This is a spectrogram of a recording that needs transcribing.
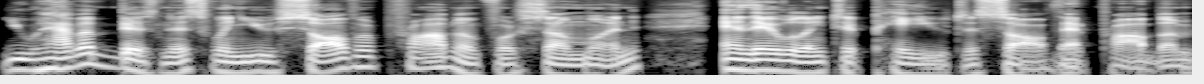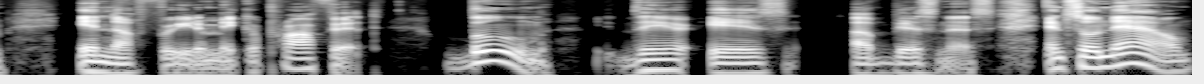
You have a business when you solve a problem for someone and they're willing to pay you to solve that problem enough for you to make a profit. Boom, there is a business. And so now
